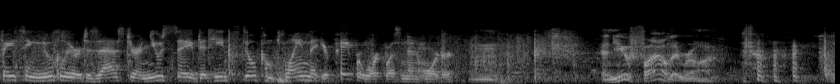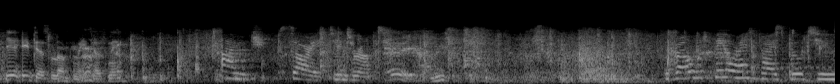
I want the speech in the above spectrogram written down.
facing nuclear disaster and you saved it, he'd still complain that your paperwork wasn't in order. Mm. And you filed it wrong. yeah, he does love me, doesn't he? I'm sorry to interrupt. Hey, Bo, would it be all right if I spoke to you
